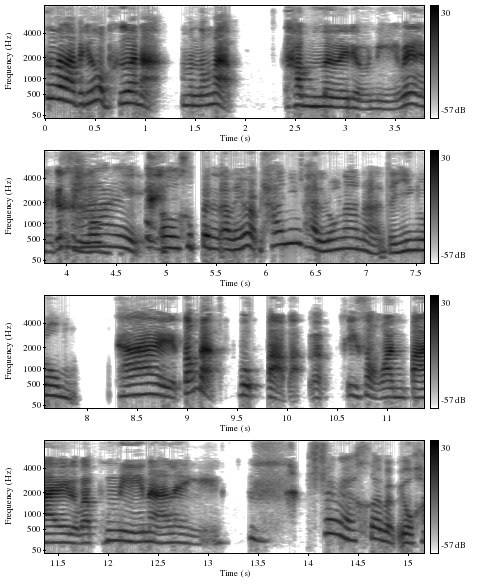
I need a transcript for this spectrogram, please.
คือเวลาไปเที่ยวกับเพื่อนอะ มันต้องแบบทำเลยเดี๋ยวนี้ ไม่งั้นก็คือใช่ ล่ม เออ คือเป็นอะไรที่แบบถ้ายิ่งแผนล่วงหน้านานจะยิ่งล่ม ใช่ ต้องแบบปรับปรับอะแบบอีกสองวันไปหรือแบบพรุ่งนี้นะอะไรอย่างงี้ ใช่ไหมเคยแบบอยู่ค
